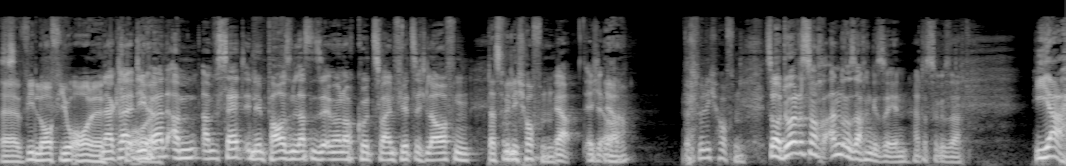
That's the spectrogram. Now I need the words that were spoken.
äh, we love you all. Na klar, die all. hören am, am Set in den Pausen, lassen sie immer noch kurz 42 laufen. Das will ich hoffen. Ja, ich auch. Ja. Das will ich hoffen. So, du hattest noch andere Sachen gesehen, hattest du gesagt. Ja,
